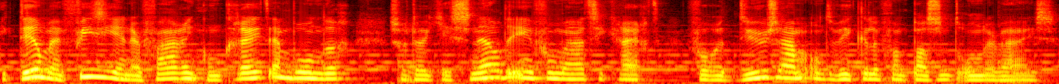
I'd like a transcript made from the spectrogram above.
Ik deel mijn visie en ervaring concreet en bondig, zodat je snel de informatie krijgt voor het duurzaam ontwikkelen van passend onderwijs.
